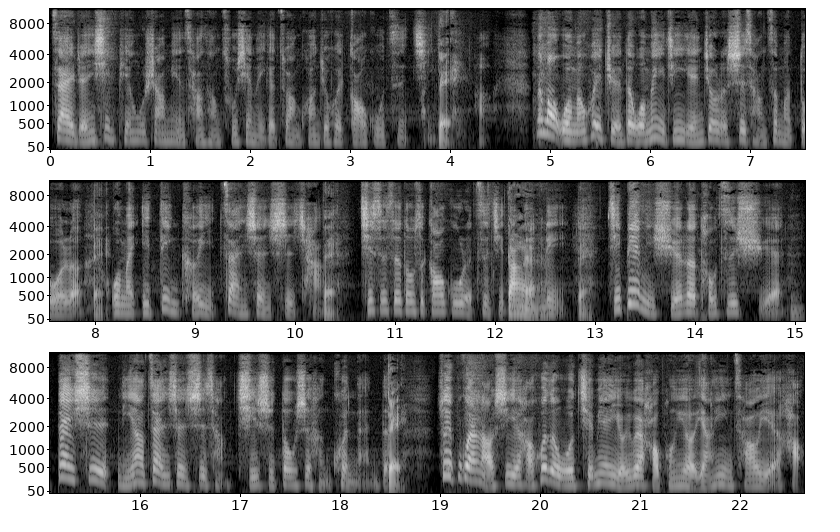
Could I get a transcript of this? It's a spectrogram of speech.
在人性偏误上面常常出现的一个状况，就会高估自己。对，好。那么我们会觉得，我们已经研究了市场这么多了，对，我们一定可以战胜市场。对，其实这都是高估了自己的能力。对，即便你学了投资学，嗯，但是你要战胜市场，其实都是很困难的。对，所以不管老师也好，或者我前面有一位好朋友杨应超也好，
